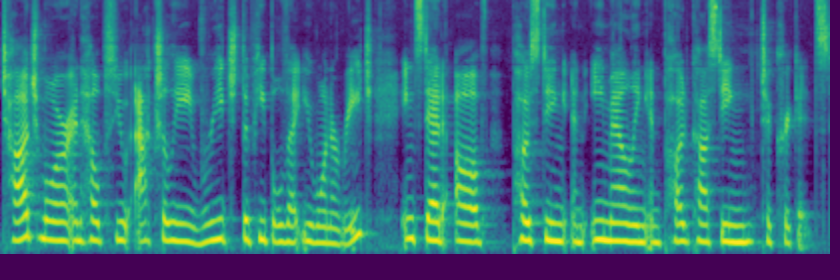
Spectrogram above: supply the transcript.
charge more and helps you actually reach the people that you want to reach instead of posting and emailing and podcasting to crickets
